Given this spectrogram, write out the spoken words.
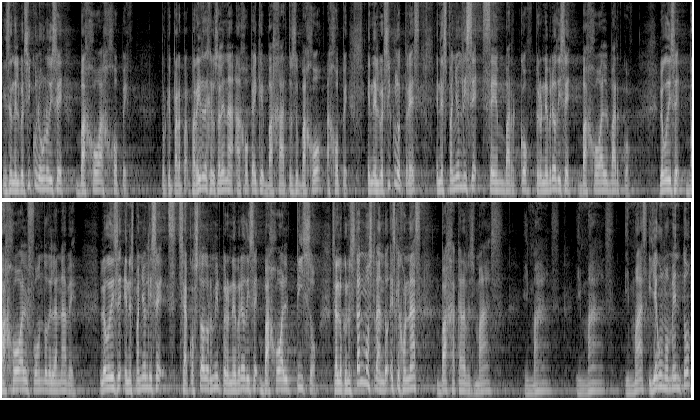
En el versículo 1 dice, bajó a Jope. Porque para, ir de Jerusalén a, Jope hay que bajar. Entonces bajó a Jope. En el versículo 3, en español dice se embarcó, pero en hebreo dice bajó al barco. Luego dice bajó al fondo de la nave. Luego dice, en español dice se acostó a dormir, pero en hebreo dice bajó al piso. O sea, lo que nos están mostrando es que Jonás baja cada vez más y más y más y más. Y llega un momento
